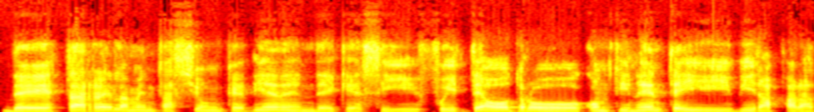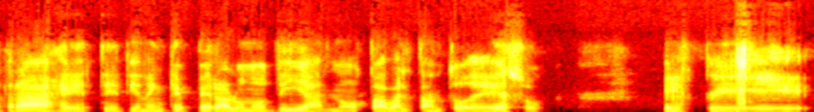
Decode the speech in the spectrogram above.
de esta reglamentación que tienen de que si fuiste a otro continente y viras para atrás, este, tienen que esperar unos días. No estaba al tanto de eso. Este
